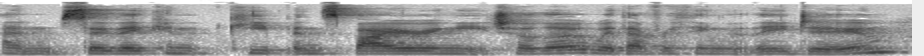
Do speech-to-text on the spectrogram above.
and so they can keep inspiring each other with everything that they do.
